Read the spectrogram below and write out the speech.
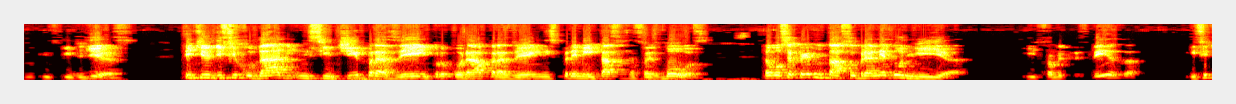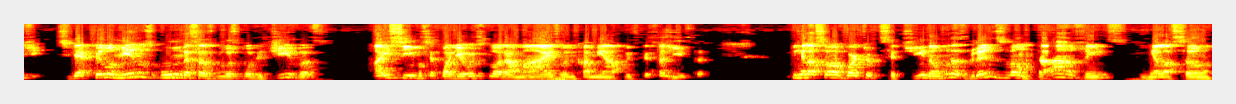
Últimos 15 dias? Tem tido dificuldade em sentir prazer, em procurar prazer, em experimentar sensações boas? Então, você perguntar sobre anedonia e sobre tristeza, e se tiver pelo menos um dessas duas positivas, aí sim você pode ou explorar mais ou encaminhar para o especialista. Em relação à vortioxetina, uma das grandes vantagens em relação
